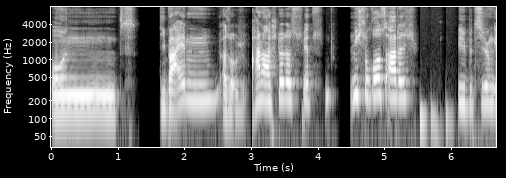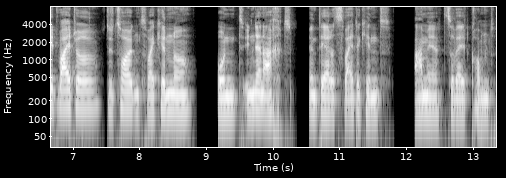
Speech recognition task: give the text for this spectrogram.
Und die beiden, also Hannah stört das jetzt nicht so großartig. Die Beziehung geht weiter, sie zeugen zwei Kinder und in der Nacht, in der das zweite Kind Ame zur Welt kommt,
